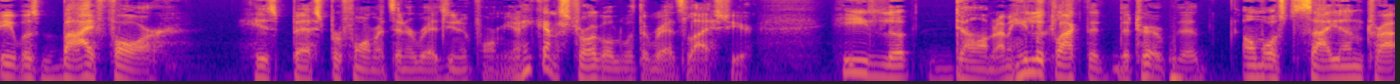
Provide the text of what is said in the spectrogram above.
it was by far his best performance in a Reds uniform. You know, he kind of struggled with the Reds last year. He looked dominant. I mean, he looked like the the, the almost Cy Young tri,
